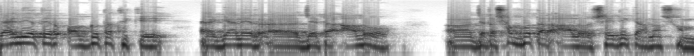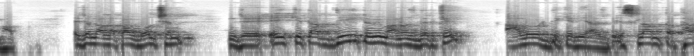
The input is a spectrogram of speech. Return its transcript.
জাহিলিয়াতের অজ্ঞতা থেকে জ্ঞানের যেটা আলো যেটা সভ্যতার আলো সেই দিকে আনা সম্ভব। এই জন্য আল্লাপাক বলছেন যে এই কিতাব দিয়েই তুমি মানুষদেরকে আলোর দিকে নিয়ে আসবে, ইসলাম তথা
